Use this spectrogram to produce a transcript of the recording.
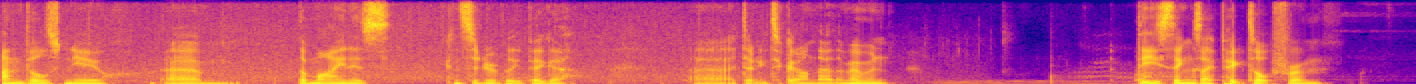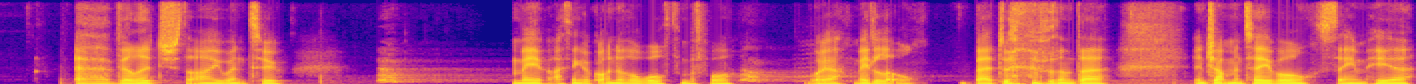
Anvil's new. Um, the mine is considerably bigger. Uh, I don't need to go on there at the moment. These things I picked up from a village that I went to. Maybe I think I've got another wolf from before. Well, yeah, made a little bed for them there. Enchantment table, same here.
